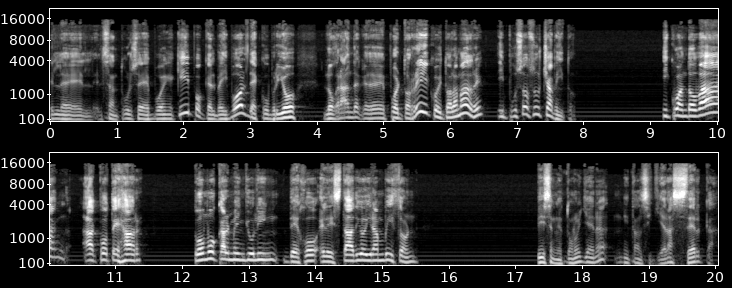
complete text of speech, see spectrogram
el, Santurce es buen equipo, que el béisbol descubrió lo grande que es Puerto Rico y toda la madre, y puso su chavito. Y cuando van a cotejar cómo Carmen Yulín dejó el estadio Irán Bithorn, dicen esto no llena ni tan siquiera cerca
